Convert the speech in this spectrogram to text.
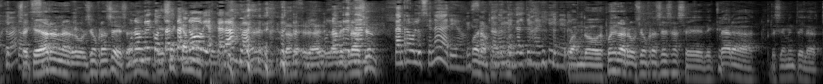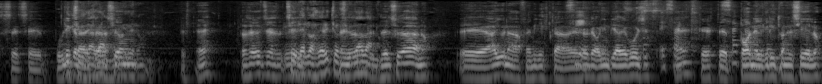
flojito. se eso. quedaron en la Revolución Francesa. Un ¿eh? hombre con tantas novias, caramba. La, la- declaración, tan, tan revolucionario. Bueno, que no tenga el tema de género. cuando después de la Revolución Francesa se declara, precisamente, la, se, se publica la ciudadano, declaración ¿eh? Los derechos, sí, de los derechos del del- ciudadano. Del ciudadano. Eh, hay una feminista, Sí. eh, Olimpia de Exacto. ¿eh? que este, pone el grito en el cielo,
